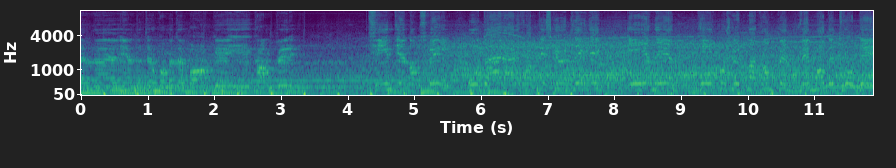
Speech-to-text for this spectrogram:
Har en eh, evne til å komme tilbake i kamper. Fint gjennomspill, og der er det faktisk utligning. 1-1 helt på slutten av kampen. Hvem hadde trodd det?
